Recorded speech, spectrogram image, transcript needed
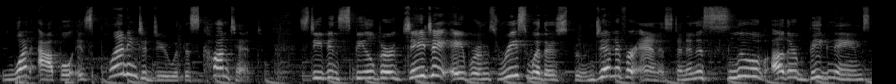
what Apple is planning to do with this content. Steven Spielberg, J.J. Abrams, Reese Witherspoon, Jennifer Aniston, and a slew of other big names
